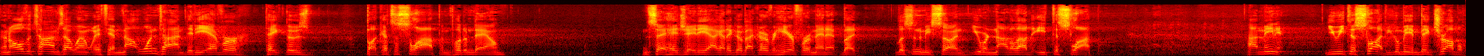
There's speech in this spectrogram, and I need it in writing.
and all the times I went with him, not one time did he ever take those buckets of slop and put them down and say, hey, JD, I got to go back over here for a minute, but listen to me, son, you are not allowed to eat the slop. I mean it. You eat the slop, you're going to be in big trouble.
